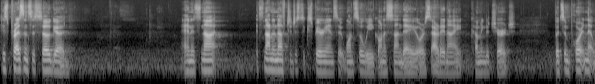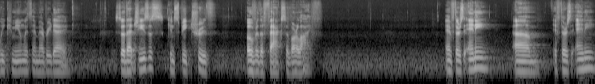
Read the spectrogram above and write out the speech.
His presence is so good. And it's not, it's not enough to just experience it once a week on a Sunday or a Saturday night coming to church. But it's important that we commune with Him every day so that Jesus can speak truth over the facts of our life. And if there's any, um, if there's any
